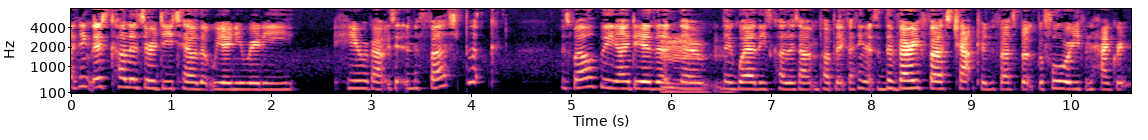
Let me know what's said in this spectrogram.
I think those colours are a detail that we only really hear about. Is it in the first book as well? The idea that they're they wear these colours out in public. I think that's the very first chapter in the first book before even Hagrid,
